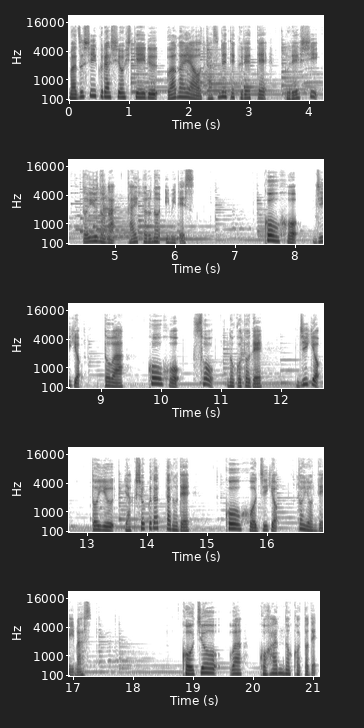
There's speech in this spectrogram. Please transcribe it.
貧しい暮らしをしている我が家を訪ねてくれて嬉しいというのがタイトルの意味です候補事業とは候補層のことで事業という役職だったので候補事業と呼んでいます古城は湖畔のことで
